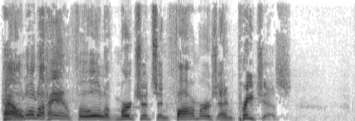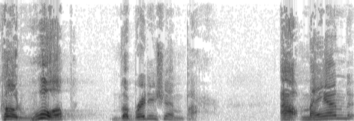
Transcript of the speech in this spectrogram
how a little handful of merchants and farmers and preachers could whoop the British Empire. Outmanned,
